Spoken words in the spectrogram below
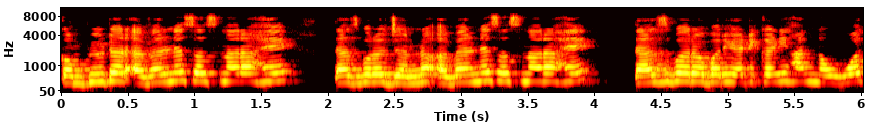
कम्प्युटर अवेअरनेस असणार आहे त्याचबरोबर जनरल अवेअरनेस असणार आहे त्याचबरोबर या ठिकाणी हा नव्वद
